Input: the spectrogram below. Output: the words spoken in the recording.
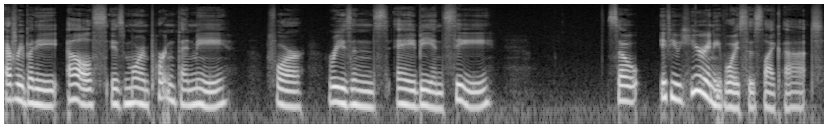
everybody else is more important than me for reasons A, B, and C. So if you hear any voices like that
